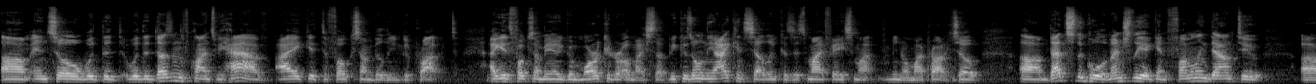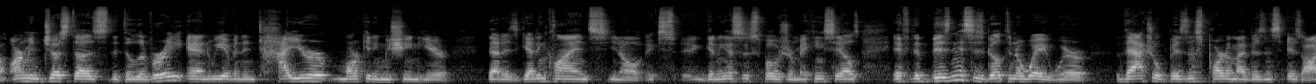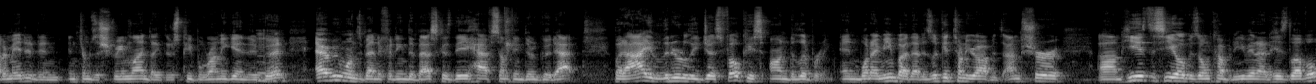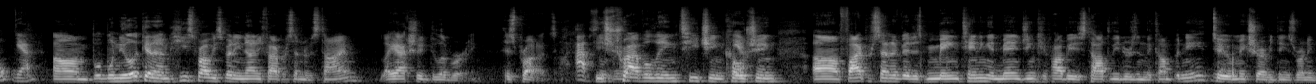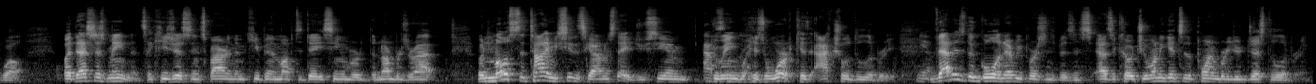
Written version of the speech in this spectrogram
Um, and so with the with the dozens of clients we have, I get to focus on building a good product. I get to focus on being a good marketer of my stuff because only I can sell it because it's my face, my you know my product. So um, that's the goal. Eventually, again, funneling down to um, Armin just does the delivery, and we have an entire marketing machine here that is getting clients, you know, ex- getting us exposure, making sales. If the business is built in a way where the actual business part of my business is automated and in terms of streamlined like there's people running it and they're mm-hmm. good everyone's benefiting the best because they have something they're good at but i literally just focus on delivering and what i mean by that is look at tony robbins i'm sure um, he is the ceo of his own company even at his level yeah um, but when you look at him he's probably spending 95% of his time like actually delivering his products Absolutely. he's traveling teaching coaching yeah. Uh, five percent of it is maintaining and managing probably his top leaders in the company to yeah. make sure everything's running well. But that's just maintenance. Like he's just inspiring them, keeping them up to date, seeing where the numbers are at. But most of the time, you see this guy on the stage. You see him Absolutely. doing his work, his actual delivery. Yeah. That is the goal in every person's business. As a coach, you want to get to the point where you're just delivering.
